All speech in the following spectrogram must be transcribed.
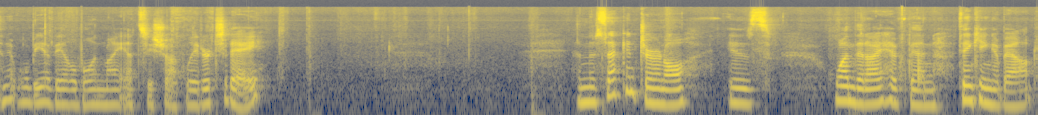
And it will be available in my Etsy shop later today. And the second journal is one that I have been thinking about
